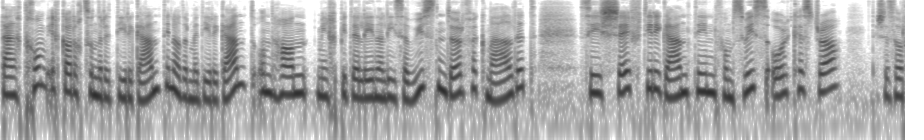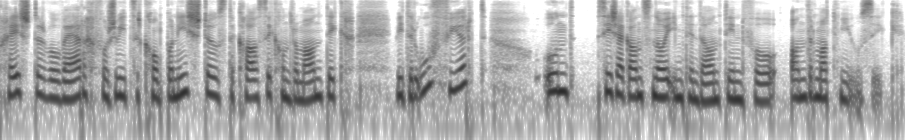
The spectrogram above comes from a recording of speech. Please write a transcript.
gedacht, komm, ich gehe doch zu einer Dirigentin oder einem Dirigent und habe mich bei der Lena Lisa Wüstendörfer gemeldet. Sie ist Chefdirigentin vom Swiss Orchestra. Das ist ein Orchester, das Werke von Schweizer Komponisten aus der Klassik und Romantik wieder aufführt. Und sie ist auch ganz neue Intendantin von Andermatt Music.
